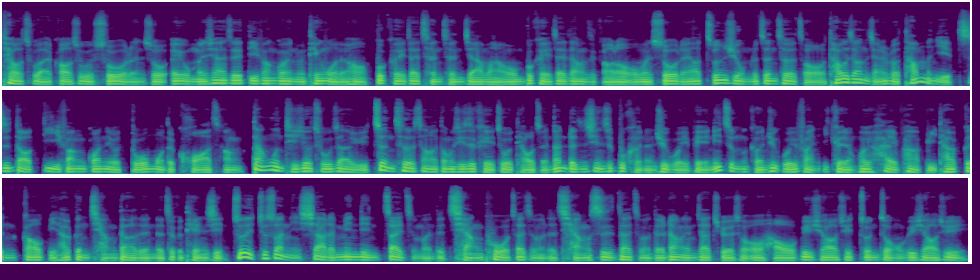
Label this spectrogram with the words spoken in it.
跳出来告诉。所有人说：“哎，我们现在这些地方官，你们听我的哈，不可以再层层加码，我们不可以再这样子搞了。我们所有人要遵循我们的政策走。”他会这样子讲，就说他们也知道地方官有多么的夸张。但问题就出在于政策上的东西是可以做调整，但人性是不可能去违背。你怎么可能去违反一个人会害怕比他更高、比他更强大的人的这个天性？所以，就算你下的命令再怎么的强迫，再怎么的强势，再怎么的让人家觉得说：“哦，好，我必须要去尊重，我必须要去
